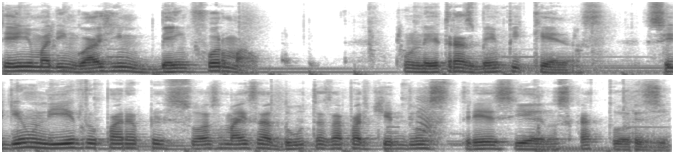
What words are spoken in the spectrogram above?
tem uma linguagem bem formal, com letras bem pequenas. Seria um livro para pessoas mais adultas a partir de uns 13 anos, 14.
